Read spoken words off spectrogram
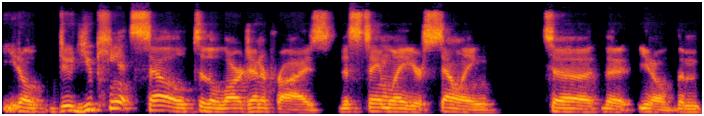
you know, dude, you can't sell to the large enterprise the same way you're selling to the, you know, the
